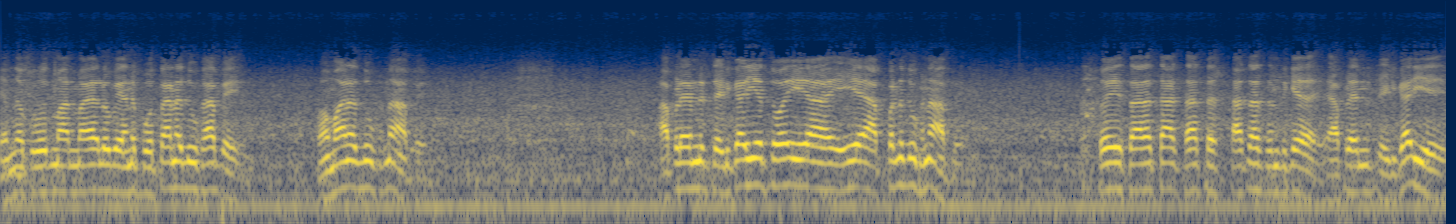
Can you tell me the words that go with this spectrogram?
એમનો ક્રોધ માનમાં આવેલો એને પોતાને દુઃખ આપે અમારે દુઃખ ના આપે. આપણે એમને ટડકાઈએ તો એ આપણને દુઃખ ના આપે. તો એ સારા સાચા સંત કહેવાય. આપણે એને ટડકાઈએ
